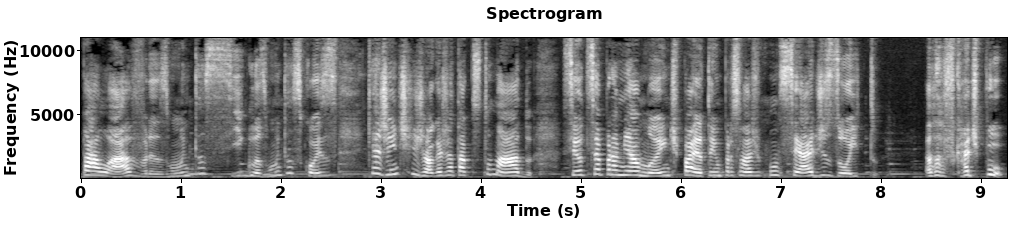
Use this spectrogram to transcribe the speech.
palavras, muitas siglas, muitas coisas que a gente que joga já tá acostumado. Se eu disser pra minha mãe, tipo, ah, eu tenho um personagem com CA18, ela vai ficar tipo.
